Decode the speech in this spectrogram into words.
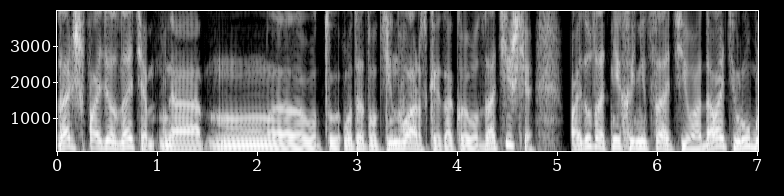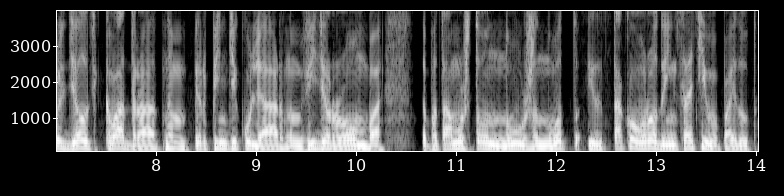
Дальше пойдет, знаете, а, а, вот, вот это вот январское такое вот затишье, пойдут от них инициативы. А давайте рубль делать квадратным, перпендикулярным, в виде ромба, да потому что он нужен. Вот такого рода инициативы пойдут.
